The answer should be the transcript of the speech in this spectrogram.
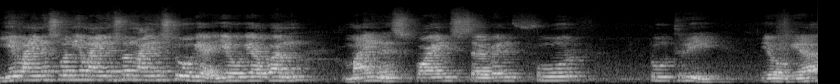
ये माइनस वन ये माइनस वन माइनस टू हो गया। ये हो गया one minus point seven four two three ये हो गया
